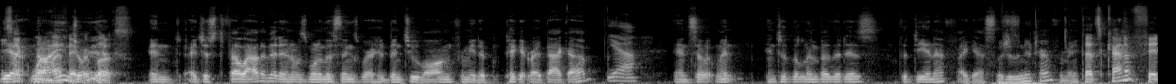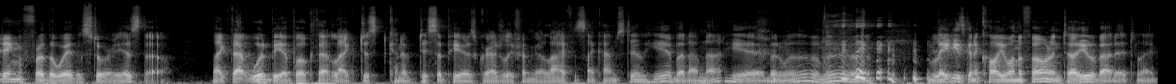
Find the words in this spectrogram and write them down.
It's like one of my favorite enjoyed books. It, and I just fell out of it, and it was one of those things where it had been too long for me to pick it right back up, Yeah. and so it went into the limbo that is the DNF, I guess, which is a new term for me. That's kind of fitting for the way the story is, though. Like that would be a book that like just kind of disappears gradually from your life. It's like I'm still here, but I'm not here. But whoa, whoa. lady's gonna call you on the phone and tell you about it. Like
